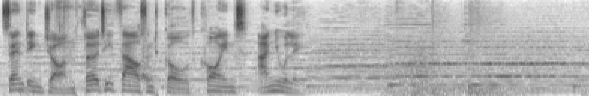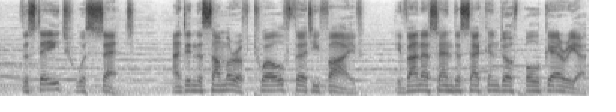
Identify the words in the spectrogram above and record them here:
sending John 30,000 gold coins annually. The stage was set, and in the summer of 1235, Ivan II of Bulgaria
